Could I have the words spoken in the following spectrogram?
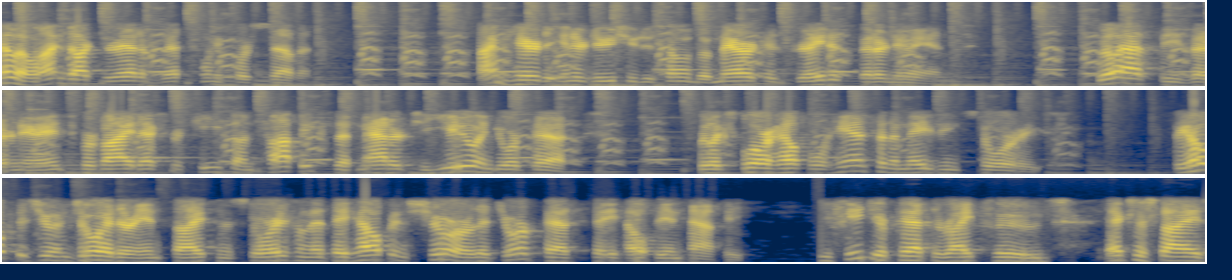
Hello, I'm Dr. Ed of Vet 24 7. I'm here to introduce you to some of America's greatest veterinarians. We'll ask these veterinarians to provide expertise on topics that matter to you and your pets. We'll explore helpful hints and amazing stories. We hope that you enjoy their insights and stories and that they help ensure that your pets stay healthy and happy. You feed your pet the right foods, exercise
